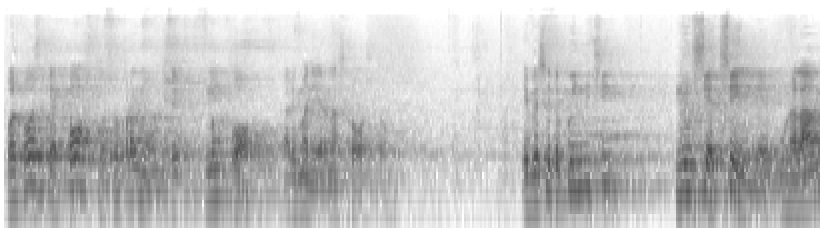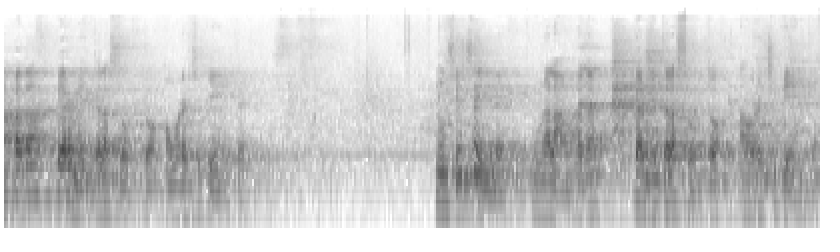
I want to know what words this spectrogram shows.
Qualcosa che è posto sopra il monte non può rimanere nascosto. E versetto 15, non si accende una lampada per metterla sotto a un recipiente. Non si accende una lampada per metterla sotto a un recipiente.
